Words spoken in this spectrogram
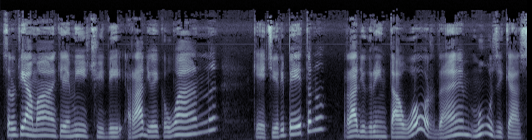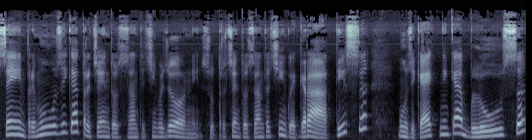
Salutiamo anche gli amici di Radio Eco One che ci ripetono. Radio Green World, eh? musica, sempre musica, 365 giorni su 365 gratis, musica etnica, blues,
